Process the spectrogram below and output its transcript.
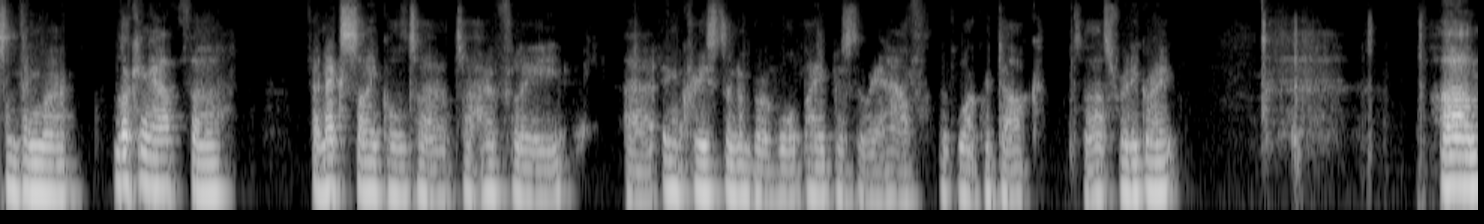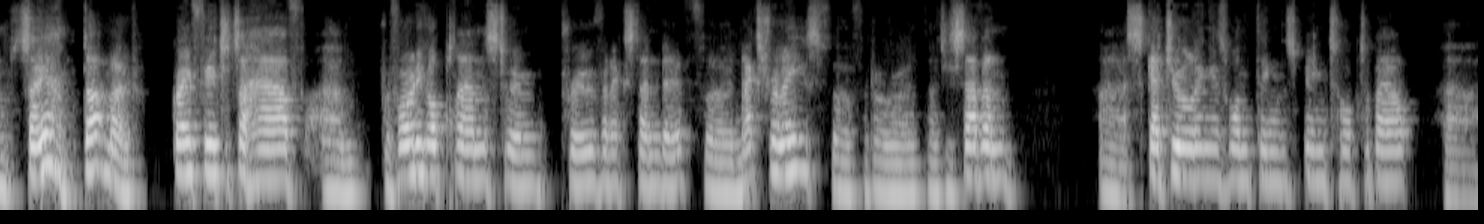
something we're looking at for, for next cycle to, to hopefully uh, increase the number of wallpapers that we have that work with dark. So that's really great. Um, so yeah, dark mode, great feature to have. Um, we've already got plans to improve and extend it for next release for Fedora 37. Uh, scheduling is one thing that's being talked about. Uh,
